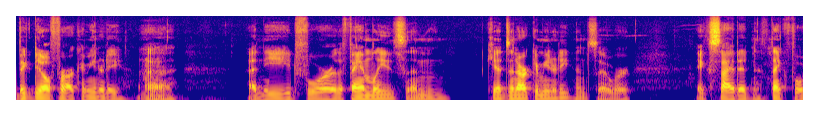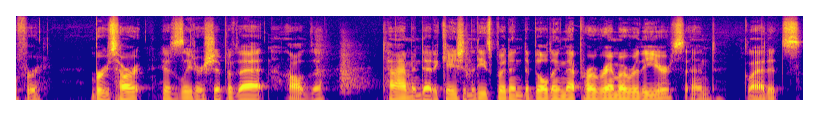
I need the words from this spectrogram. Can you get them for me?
big deal for our community. Uh, a need for the families and kids in our community, and so we're excited, thankful for Bruce Hart, his leadership of that, all the time and dedication that he's put into building that program over the years, and glad it's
